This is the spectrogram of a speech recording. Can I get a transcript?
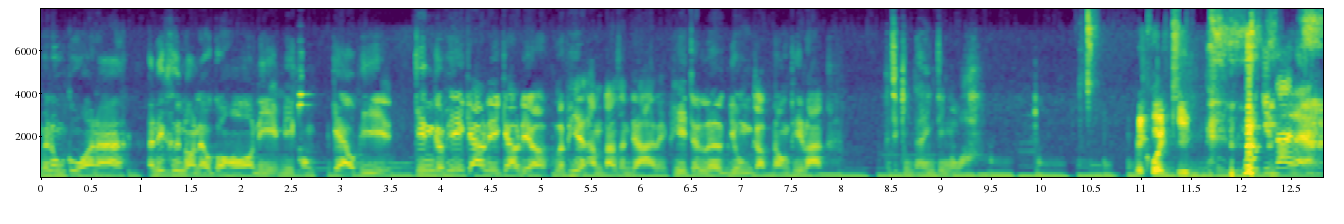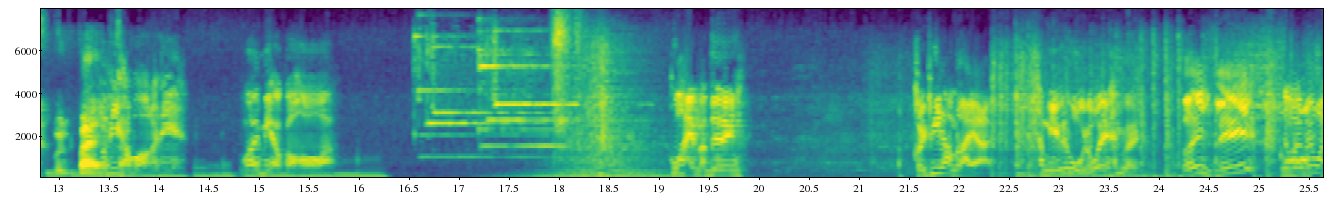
ไม่ต้องกลัวนะ อันนี้คือนอนแอลกอฮอล์นี่มีของแก้วพี่ กินกับพี่แก้วนี้แก้วเดียว แล้วพี่จะทำตามสัญญาเลย พี่จะเลิกยุ่งกับน้องที่รัก มันจะกินได้จริงๆเหรอวะไม่ควรกิน กูกินได้แหละมันแปลกก็พี่อะเขาบอกแล้วนี่ว่าไม่มีแอลกอฮอล์อะ กูหายแป๊บนึงเฮ้ยพี่ทำอะไรอะทำอย่างนี้ไม่ถูกนะเว้ยทำอะไร เฮ้ยลีจอยไม่ไหว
